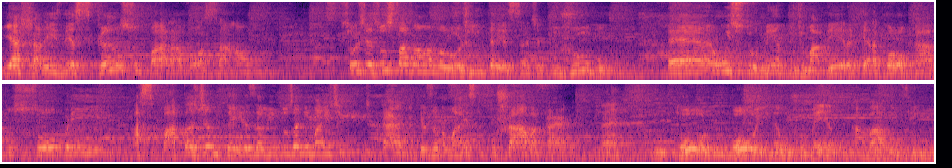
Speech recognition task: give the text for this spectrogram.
e achareis descanso para a vossa alma. O Senhor Jesus faz uma analogia interessante aqui: o jugo é um instrumento de madeira que era colocado sobre as patas dianteiras ali dos animais de, de carga, aqueles animais que puxavam a carga, né? Um touro, um boi, né? um jumento, um cavalo, enfim.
